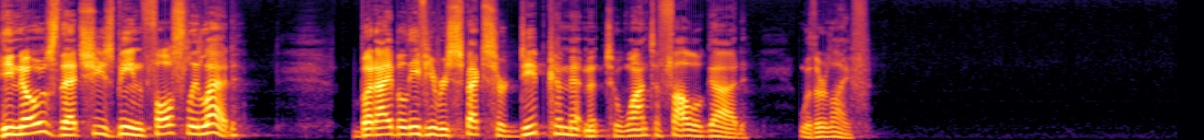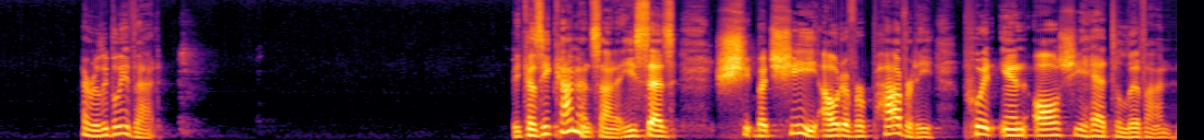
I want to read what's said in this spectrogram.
He knows that she's being falsely led, but I believe he respects her deep commitment to want to follow God with her life. I really believe that. because he comments on it. He says, she, But she, out of her poverty, put in all she had to live on.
